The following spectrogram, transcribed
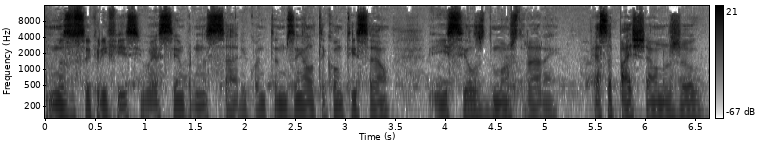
mas o sacrifício é sempre necessário quando estamos em alta competição e se eles demonstrarem essa paixão no jogo,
